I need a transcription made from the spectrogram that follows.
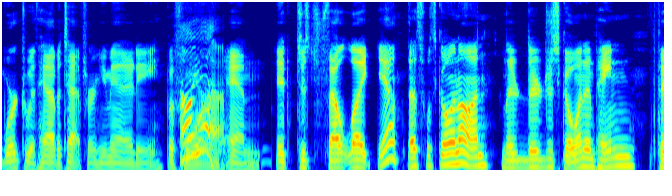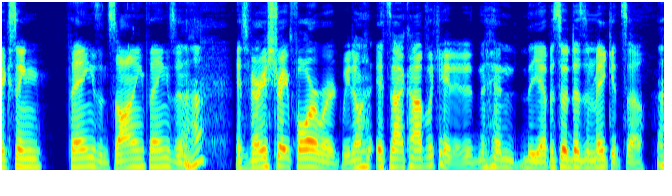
worked with Habitat for Humanity before, yeah. and it just felt like, yeah, that's what's going on. They're they're just going and painting, fixing things, and sawing things, and Uh-huh. it's very straightforward. We don't, it's not complicated, and, and the episode doesn't make it so.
